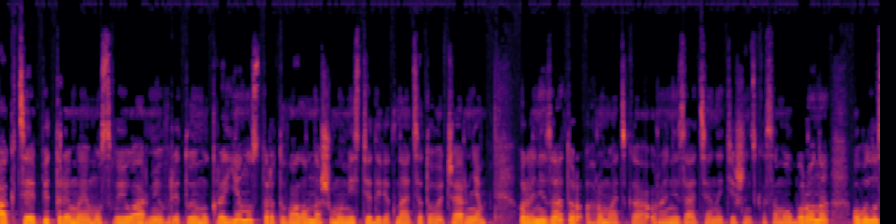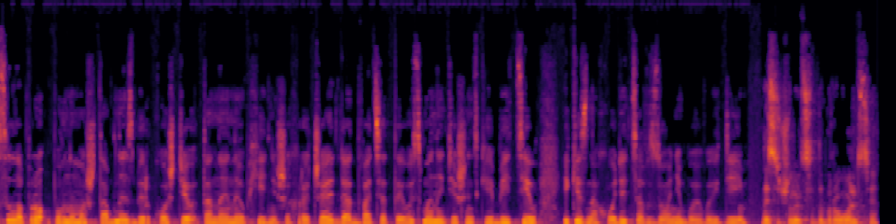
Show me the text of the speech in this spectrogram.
Акція Підтримаємо свою армію, врятуємо країну стартувала в нашому місті 19 червня. Організатор, громадська організація Нетішинська самооборона, оголосила про повномасштабний збір коштів та найнеобхідніших речей для 28 нетішинських бійців, які знаходяться в зоні бойових дій. 10 чоловік це добровольці,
